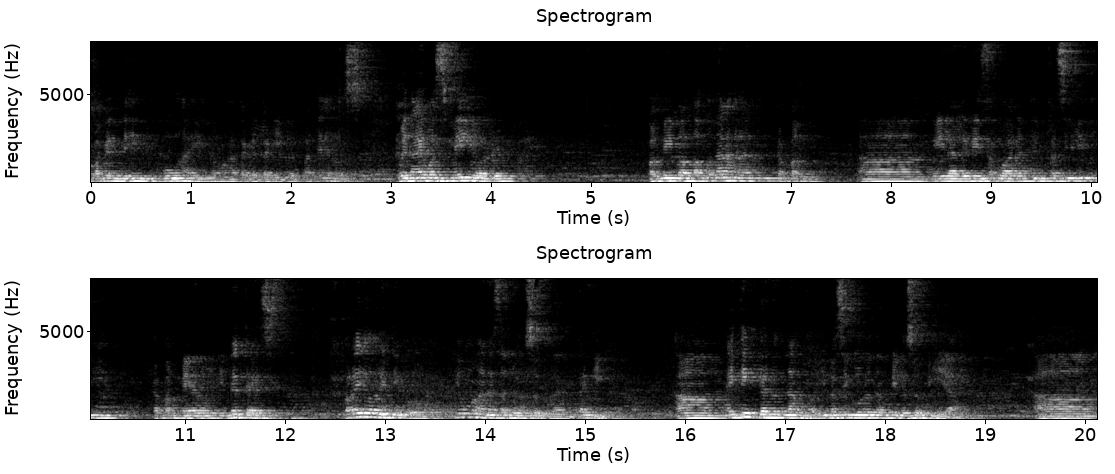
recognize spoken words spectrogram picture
pagandahin yung buhay ng mga taga-Taguig at Pateros. When I was mayor, pag may babakunahan, kapag ah, may lalagay sa quarantine facility, kapag merong itetest, priority ko yung mga nasa lungsod ng Taguig. Um, I think ganun lang, no? iba siguro ng filosofiya. Um,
